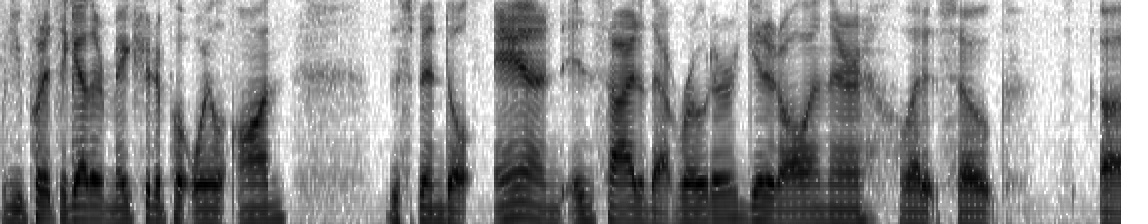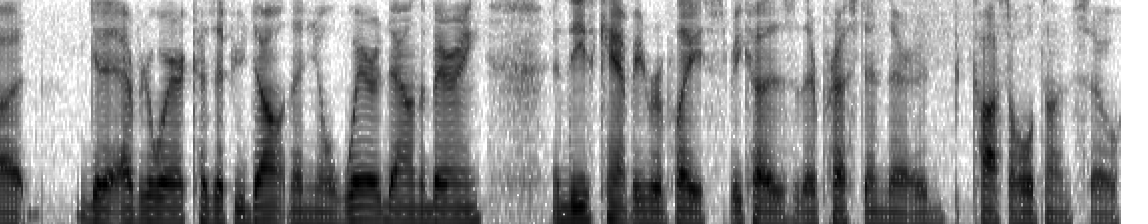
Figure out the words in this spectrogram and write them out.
When you put it together, make sure to put oil on the spindle and inside of that rotor. Get it all in there. Let it soak. Uh, get it everywhere because if you don't, then you'll wear down the bearing. And these can't be replaced because they're pressed in there. It costs a whole ton. So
